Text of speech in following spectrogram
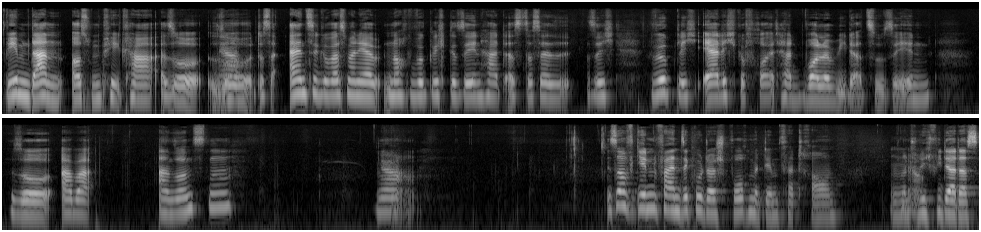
wem dann aus dem PK? Also so ja. das Einzige, was man ja noch wirklich gesehen hat, ist, dass er sich wirklich ehrlich gefreut hat, Wolle wiederzusehen. So, aber ansonsten. Ja. ja. Ist auf jeden Fall ein sehr guter Spruch mit dem Vertrauen. Und natürlich ja. wieder das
